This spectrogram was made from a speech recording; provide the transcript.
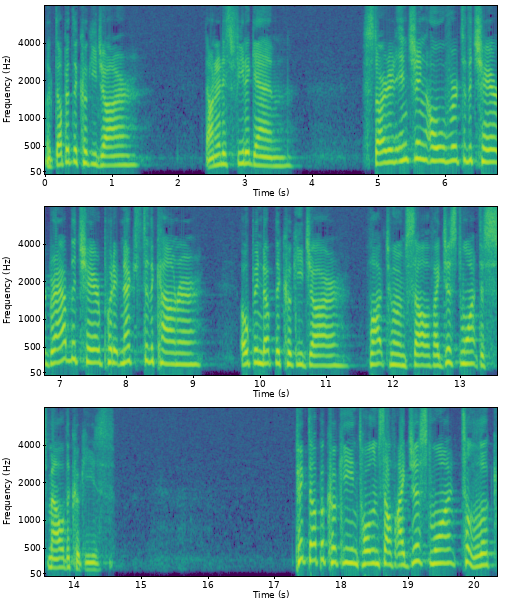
looked up at the cookie jar, down at his feet again, started inching over to the chair, grabbed the chair, put it next to the counter, opened up the cookie jar, thought to himself, I just want to smell the cookies. Picked up a cookie and told himself, I just want to look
